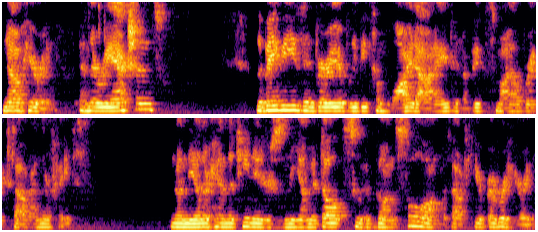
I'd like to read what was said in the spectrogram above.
now hearing. And their reactions? The babies invariably become wide eyed and a big smile breaks out on their face. And on the other hand, the teenagers and the young adults who have gone so long without hear, ever hearing,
